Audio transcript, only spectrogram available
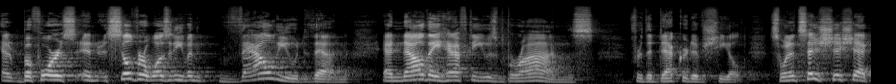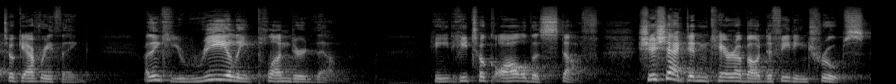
and before and silver wasn't even valued then. And now they have to use bronze for the decorative shield. So when it says Shishak took everything, I think he really plundered them. He, he took all the stuff. Shishak didn't care about defeating troops,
